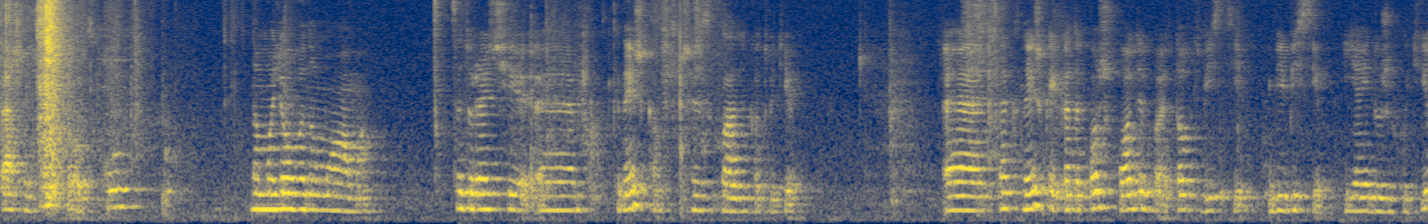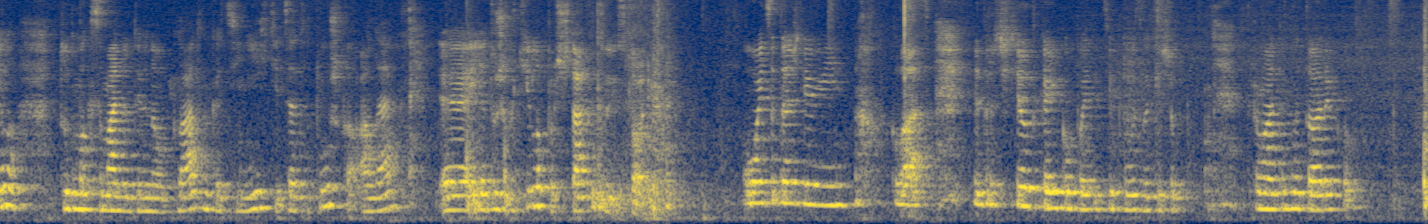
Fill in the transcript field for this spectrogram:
Перша жінка олдскул. Намальована мама. Це, до речі, е, книжка, ще закладинка тоді. Е, Це книжка, яка також входить в топ-200 BBC. Я її дуже хотіла. Тут максимально дивна обкладинка, ці нігті, це татушка, але е, я дуже хотіла прочитати цю історію. Ой, це теж любі. Клас. Я хотіла таке купити ці пузлики, щоб тримати моторику.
